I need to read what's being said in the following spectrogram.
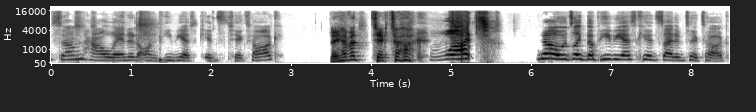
somehow landed on PBS Kids TikTok. They have a TikTok. What? No, it's like the PBS Kids side of TikTok,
